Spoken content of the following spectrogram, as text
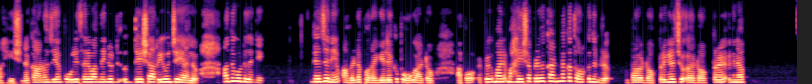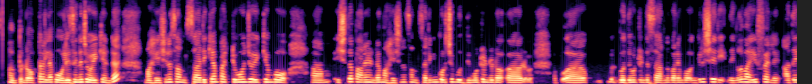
മഹേഷിനെ കാണുകയും ചെയ്യാം. പോലീസുകാർ വന്നതിന്റെ ഉദ്ദ- ഉദ്ദേശം അറിയുകയും ചെയ്യാമല്ലോ അതുകൊണ്ട് തന്നെ രജനിയും അവരുടെ പുറകിലേക്ക് പോകുക കേട്ടോ അപ്പോൾ എപ്പോഴും മഹേഷ് അപ്പോഴേക്കും കണ്ണൊക്കെ തുറക്കുന്നുണ്ട്. അപ്പോൾ ഡോക്ടർ ഇങ്ങനെ ഡോക്ടർ ഇങ്ങനെ അപ്പോൾ ഡോക്ടറല്ല പോലീസിനെ ചോദിക്കുന്നുണ്ട് മഹേഷിനെ സംസാരിക്കാൻ പറ്റുമോ എന്ന് ചോദിക്കുമ്പോൾ ഇഷിത പറയുന്നുണ്ട് മഹേഷിനെ സംസാരിക്കാൻ കുറച്ച് ബുദ്ധിമുട്ടുണ്ട് ബുദ്ധിമുട്ടുണ്ട് സാർ എന്ന് പറയുമ്പോൾ എങ്കിലും ശരി നിങ്ങൾ വൈഫല്ലേ അതെ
